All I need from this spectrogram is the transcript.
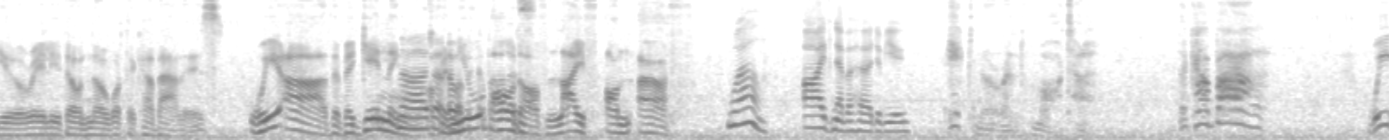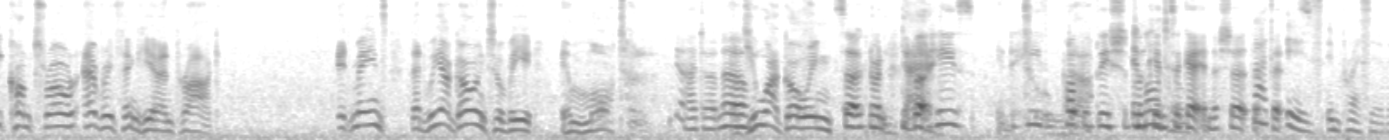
You really don't know what the Cabal is. We are the beginning No, of a know what the new order is. of life on Earth. Well, I've never heard of you. Ignorant mortal. The Cabal! We control everything here in Prague. It means that we are going to be immortal. Yeah, I don't know. And you are going... So ignorant. Dead. But he's he probably should look into Immortal. getting a shirt that, That fits. is impressive.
